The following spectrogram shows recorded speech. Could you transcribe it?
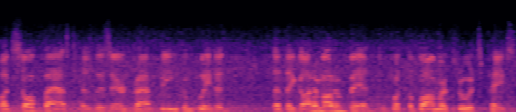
But so fast has this aircraft been completed that they got him out of bed to put the bomber through its paces.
